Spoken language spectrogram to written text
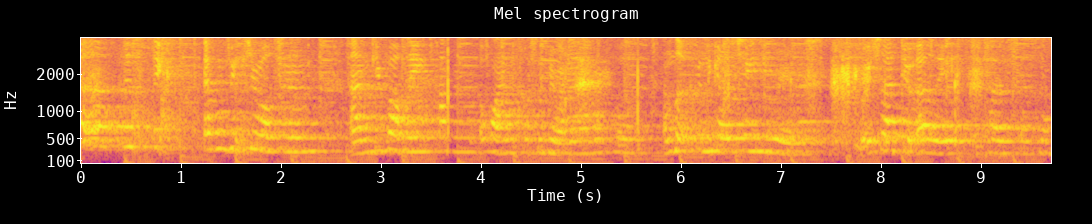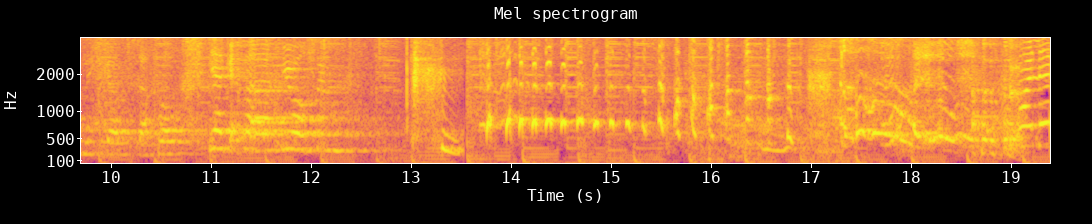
better. Just everyone thinks you're awesome and you're probably having a wine or something right now. And look, when the girls changing rooms, which I do early because there's no need to go and stuff. Well, yeah, get better, you're awesome. I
